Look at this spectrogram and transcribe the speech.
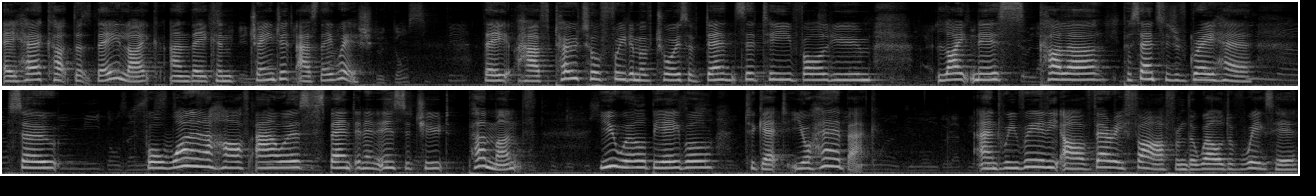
a haircut that they like and they can change it as they wish. They have total freedom of choice of density, volume, lightness, color, percentage of grey hair. So, for one and a half hours spent in an institute per month, you will be able to get your hair back. And we really are very far from the world of wigs here.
